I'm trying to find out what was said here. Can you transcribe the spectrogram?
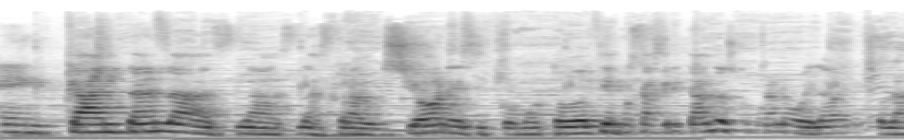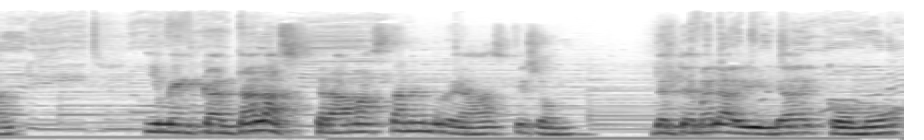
me encantan las, las, las traducciones y como todo el tiempo están gritando, es como una novela venezolana. Y me encantan las tramas tan enredadas que son del tema de la Biblia, de cómo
